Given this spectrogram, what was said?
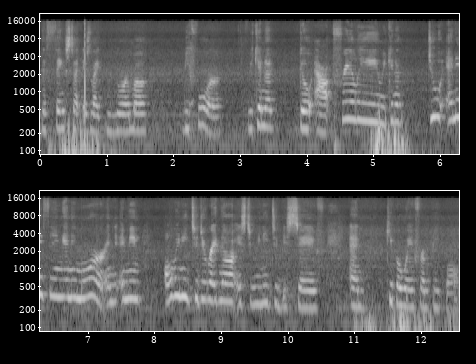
the things that is like normal before. We cannot go out freely. We cannot do anything anymore. And I mean, all we need to do right now is to, we need to be safe and keep away from people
